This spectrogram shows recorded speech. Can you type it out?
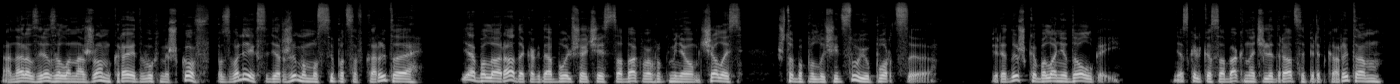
Она разрезала ножом край двух мешков, позволяя их содержимому сыпаться в корыто. Я была рада, когда большая часть собак вокруг меня умчалась, чтобы получить свою порцию. Передышка была недолгой. Несколько собак начали драться перед корытом.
